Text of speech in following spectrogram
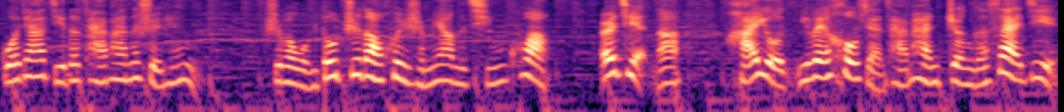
国家级的裁判的水平，是吧？我们都知道会是什么样的情况。而且呢，还有一位候选裁判，整个赛季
